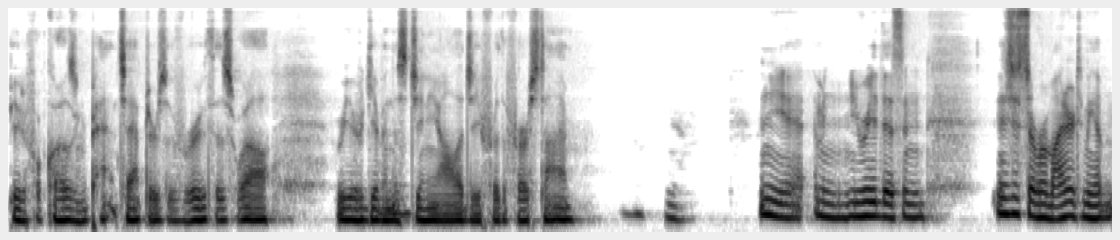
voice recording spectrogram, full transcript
beautiful closing chapters of Ruth as well, where you're given this genealogy for the first time. Yeah, and yeah, I mean, you read this, and it's just a reminder to me of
